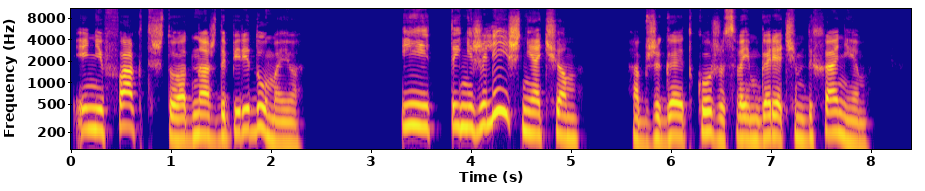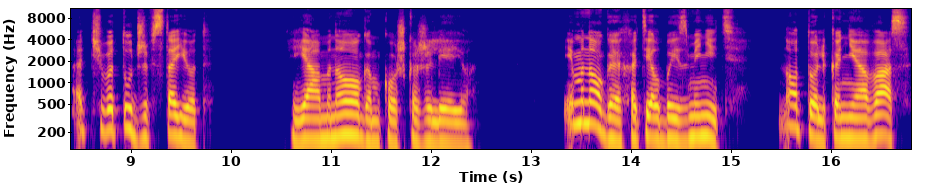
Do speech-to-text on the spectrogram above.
И не факт, что однажды передумаю. «И ты не жалеешь ни о чем?» Обжигает кожу своим горячим дыханием, отчего тут же встает. «Я о многом, кошка, жалею. И многое хотел бы изменить, но только не о вас».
